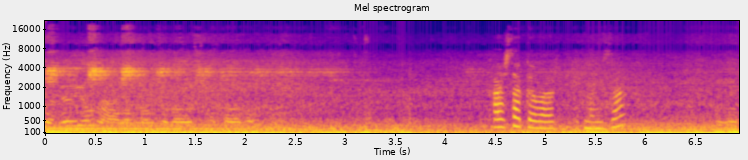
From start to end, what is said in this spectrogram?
Öbür yol işte kalabalık. Kaç dakika var gitmemize? Evet.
